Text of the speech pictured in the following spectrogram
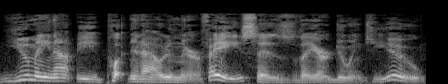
You may not be putting it out in their face as they are doing to you,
